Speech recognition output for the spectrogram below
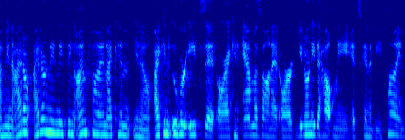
I mean, I don't, I don't need anything. I'm fine. I can, you know, I can Uber Eats it or I can Amazon it or you don't need to help me. It's going to be fine.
